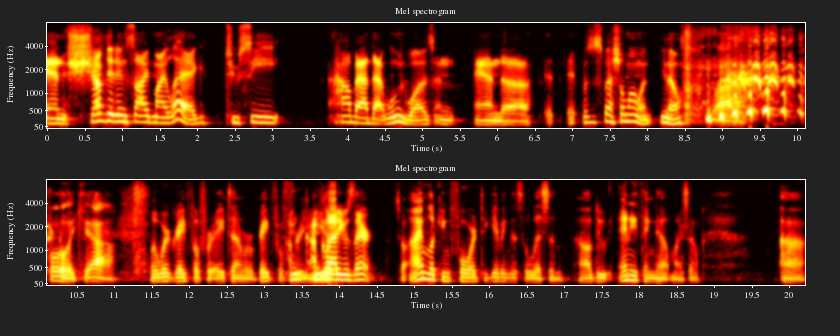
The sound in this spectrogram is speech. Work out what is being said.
and shoved it inside my leg to see how bad that wound was, and and uh, it, it was a special moment, you know. Wow. Holy cow. Well, we're grateful for Aton. We're grateful for you. I'm glad he was there. So I'm looking forward to giving this a listen. I'll do anything to help myself. Uh,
